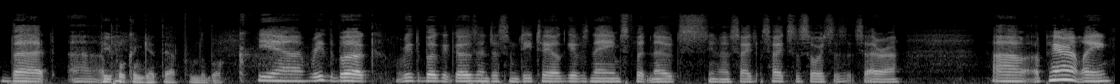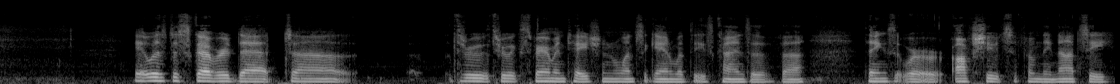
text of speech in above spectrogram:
But uh, People can get that from the book. Yeah, read the book. Read the book. It goes into some detail, gives names, footnotes, you know, cite, cites the sources, etc. Uh, apparently, it was discovered that uh, through through experimentation, once again with these kinds of uh, things that were offshoots from the Nazi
